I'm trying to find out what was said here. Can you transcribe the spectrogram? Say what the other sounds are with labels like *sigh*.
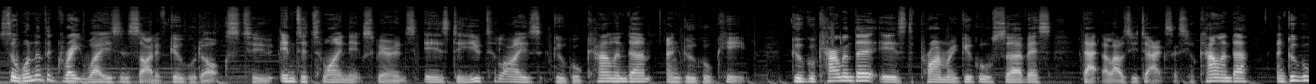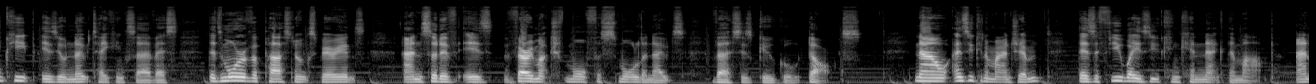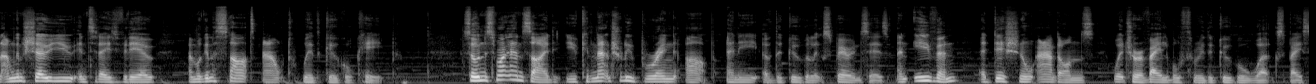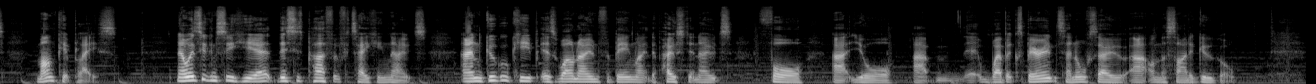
So one of the great ways inside of Google Docs to intertwine the experience is to utilize Google Calendar and Google Keep. Google Calendar is the primary Google service that allows you to access your calendar and Google Keep is your note-taking service. There's more of a personal experience and sort of is very much more for smaller notes versus Google Docs. Now, as you can imagine, there's a few ways you can connect them up and I'm going to show you in today's video and we're going to start out with Google Keep. So on this right hand side, you can naturally bring up any of the Google experiences and even additional add-ons which are available through the Google Workspace Marketplace. Now, as you can see here, this is perfect for taking notes and Google Keep is well known for being like the post-it notes for uh, your uh, web experience and also uh, on the side of Google.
